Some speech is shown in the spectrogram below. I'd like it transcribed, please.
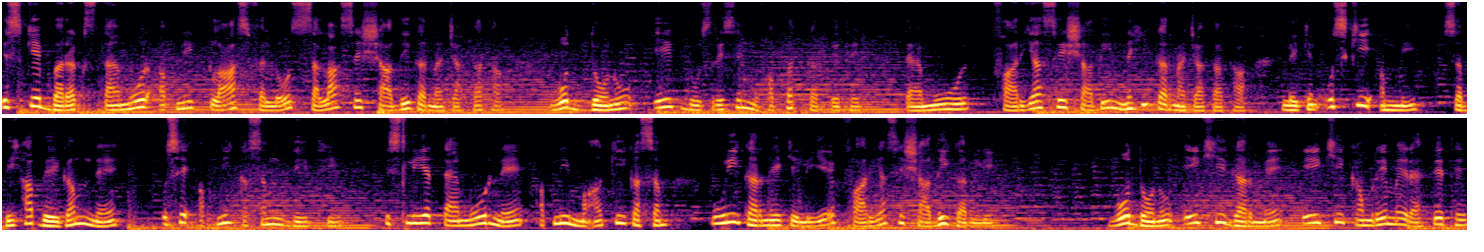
इसके बरक्स तैमूर अपनी क्लास फेलो सलाह से शादी करना चाहता था। वो दोनों एक दूसरे से मोहब्बत करते थे। तैमूर फारिया से शादी नहीं करना चाहता था, लेकिन उसकी अम्मी सबीहा बेगम ने उसे अपनी कसम दी थी। इसलिए तैमूर ने अपनी माँ की कसम पूरी करने के लिए फारिया से शादी कर ली। वो दोनों एक ही घर में, एक ही कमरे में रहते थे,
